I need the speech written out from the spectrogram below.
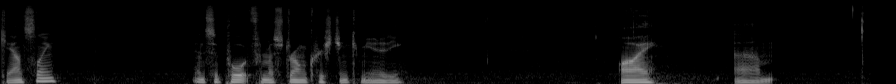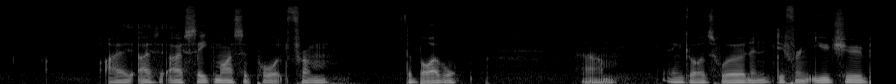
counseling, and support from a strong Christian community. I, um, I, I, I seek my support from the Bible. Um, and God's Word and different YouTube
